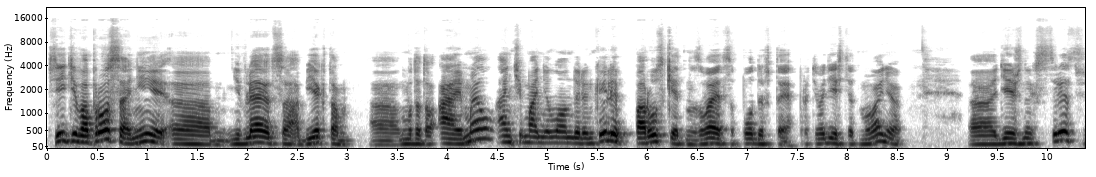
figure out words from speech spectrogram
Все эти вопросы, они э, являются объектом э, вот этого AML, anti-money laundering, или по-русски это называется ПОДФТ, противодействие отмыванию э, денежных средств,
